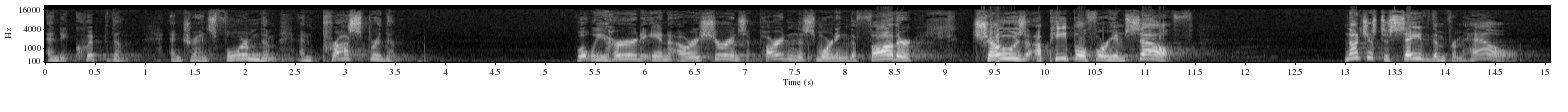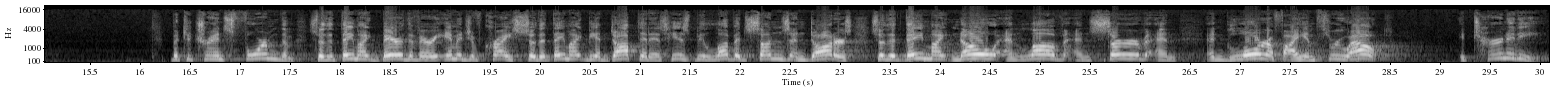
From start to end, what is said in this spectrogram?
and equip them and transform them and prosper them. What we heard in our assurance of pardon this morning, the Father chose a people for himself, not just to save them from hell but to transform them so that they might bear the very image of Christ, so that they might be adopted as His beloved sons and daughters, so that they might know and love and serve and, and glorify Him throughout eternity.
